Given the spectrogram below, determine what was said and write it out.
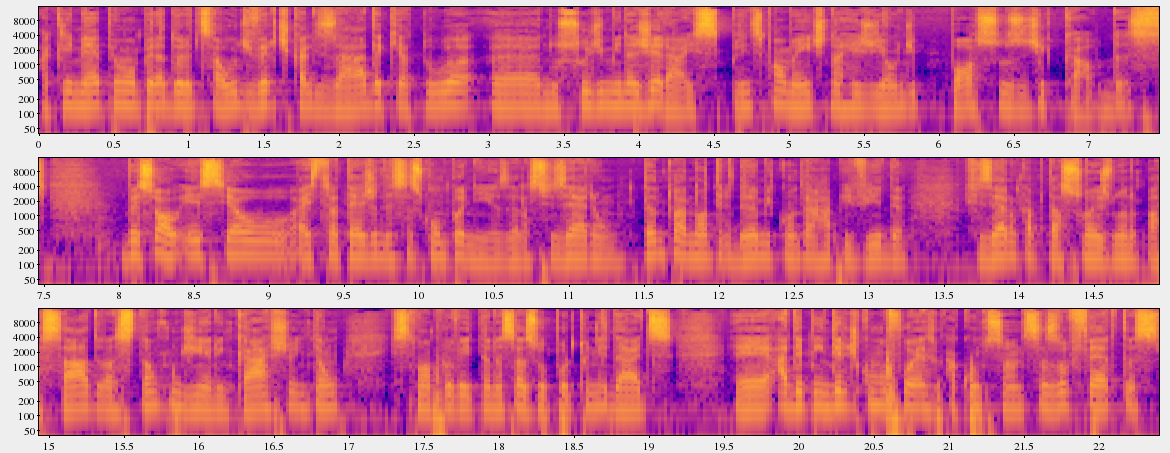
A Climep é uma operadora de saúde verticalizada que atua uh, no sul de Minas Gerais, principalmente na região de Poços de Caldas. Pessoal, essa é o, a estratégia dessas companhias. Elas fizeram, tanto a Notre Dame quanto a Rapvida, fizeram captações no ano passado, elas estão com dinheiro em caixa, então estão aproveitando essas oportunidades. É, a depender de como foi a condição dessas ofertas,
